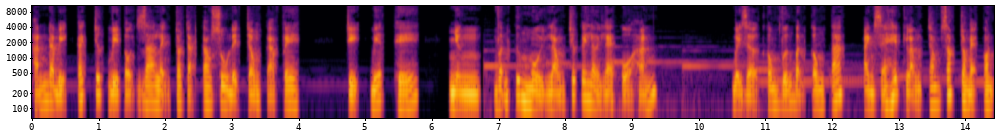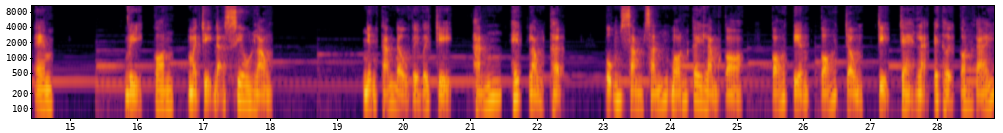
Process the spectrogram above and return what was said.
Hắn đã bị cách chức vì tội ra lệnh cho chặt cao su để trồng cà phê. Chị biết thế, nhưng vẫn cứ mùi lòng trước cái lời lẽ của hắn. Bây giờ không vướng bận công tác, anh sẽ hết lòng chăm sóc cho mẹ con em. Vì con mà chị đã siêu lòng. Những tháng đầu về với chị, hắn hết lòng thật. Cũng xăm sắn bón cây làm cỏ, có tiền, có chồng, chị trẻ lại cái thời con gái.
